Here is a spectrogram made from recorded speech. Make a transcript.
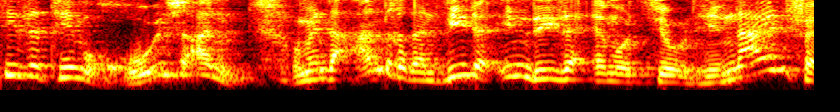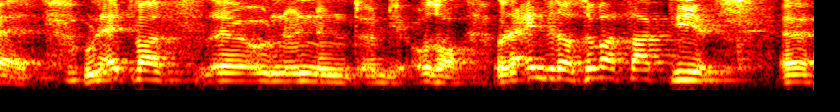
diese Themen ruhig an und wenn der andere dann wieder in diese Emotion hineinfällt und etwas äh, und, und, und, oder, oder entweder sowas sagt wie äh,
